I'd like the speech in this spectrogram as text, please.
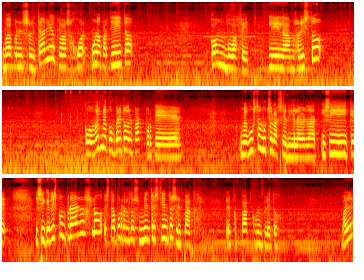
Voy a poner solitario Que vamos a jugar una partidita Con Boba Fett. Y la damos a listo. Como veis me compré todo el pack porque me gusta mucho la serie, la verdad. Y si, que, y si queréis comprároslo, está por 2.300 el pack. El pack completo. ¿Vale?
